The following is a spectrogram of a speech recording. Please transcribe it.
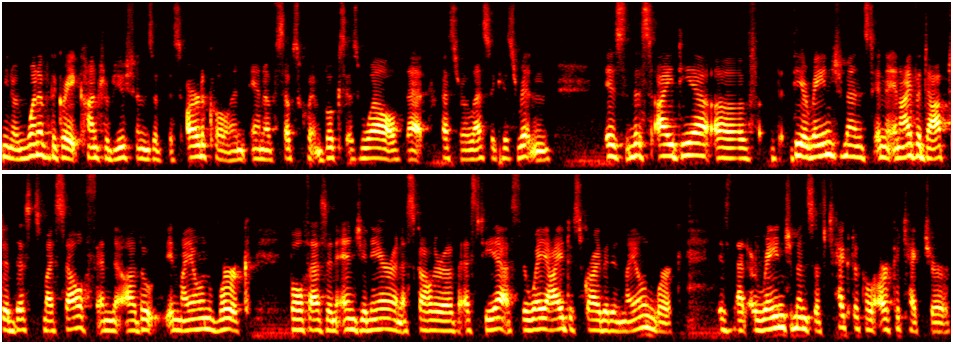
you know, one of the great contributions of this article and, and of subsequent books as well that Professor Lessig has written is this idea of the arrangements, and, and I've adopted this myself and uh, the, in my own work, both as an engineer and a scholar of STS. The way I describe it in my own work is that arrangements of technical architecture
